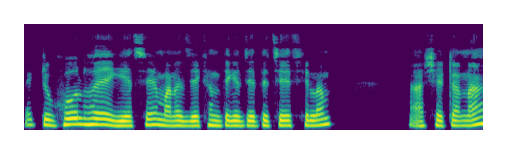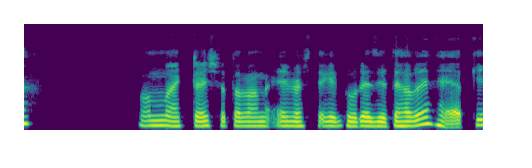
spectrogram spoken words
একটু ভুল হয়ে গিয়েছে। মানে যেখান থেকে যেতে চেয়েছিলাম, আর সেটা না। অন্য একটাই সুতরাং পাশ থেকে ঘুরে যেতে হবে এই আর কি।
